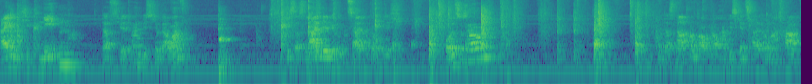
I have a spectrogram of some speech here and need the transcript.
eigentliche Kneten, das wird ein bisschen dauern, bis das Leinmehl genug Zeit hat, um sich voll zu saugen. Und das Natron braucht auch ein bisschen Zeit, um ein paar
